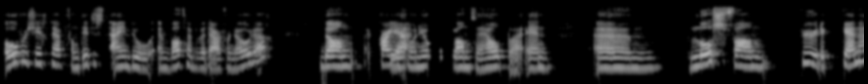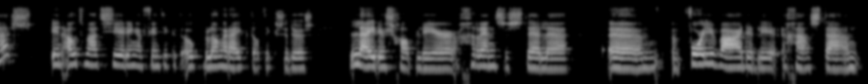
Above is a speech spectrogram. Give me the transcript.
overzicht hebt van dit is het einddoel en wat hebben we daarvoor nodig, dan kan je gewoon heel veel klanten helpen. En ehm, los van puur de kennis in automatiseringen vind ik het ook belangrijk dat ik ze dus leiderschap leer, grenzen stellen, ehm, voor je waarde gaan staan.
